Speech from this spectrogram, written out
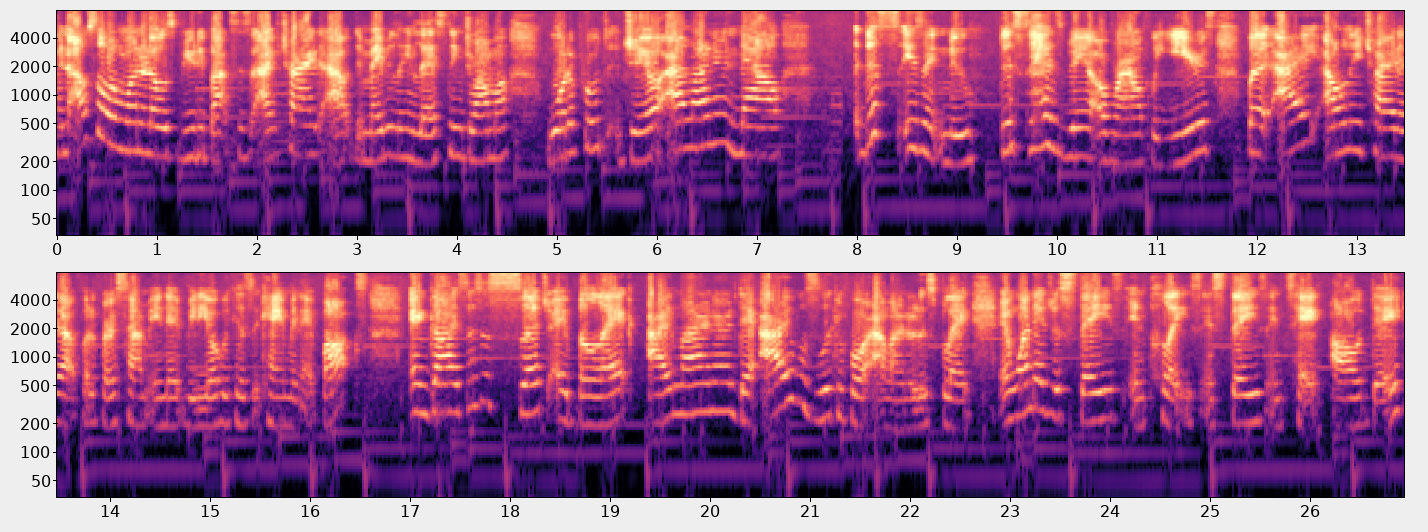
And also in one of those beauty boxes I've tried out the Maybelline Lasting Drama Waterproof Gel Eyeliner. Now this isn't new this has been around for years but I only tried it out for the first time in that video because it came in that box. And guys this is such a black eyeliner that I was looking for an eyeliner this black and one that just stays in place and stays intact all day.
